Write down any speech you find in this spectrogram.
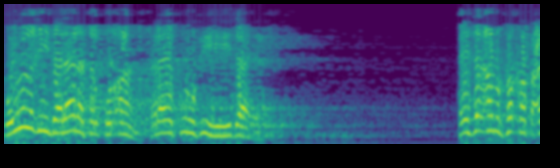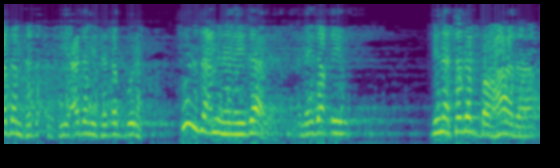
ويلغي دلالة القرآن فلا يكون فيه هداية. ليس الأمر فقط عدم في عدم تدبره تنزع منه الهداية. يعني إذا قيل لنتدبر هذا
